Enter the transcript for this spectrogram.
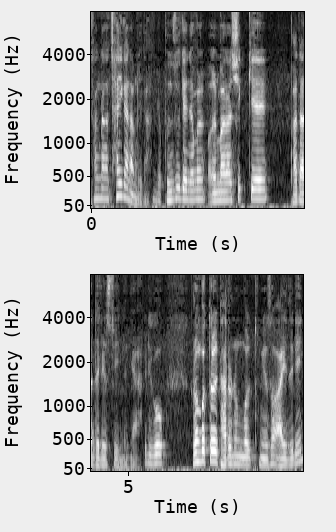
상당한 차이가 납니다. 그러니까 분수 개념을 얼마나 쉽게 받아들일 수 있느냐. 그리고 그런 것들을 다루는 걸 통해서 아이들이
